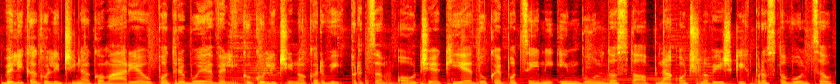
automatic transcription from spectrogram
Velika količina komarjev potrebuje veliko količino krvi, predvsem ovčje, ki je dokaj poceni in bolj dostopna od človeških prostovoljcev,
